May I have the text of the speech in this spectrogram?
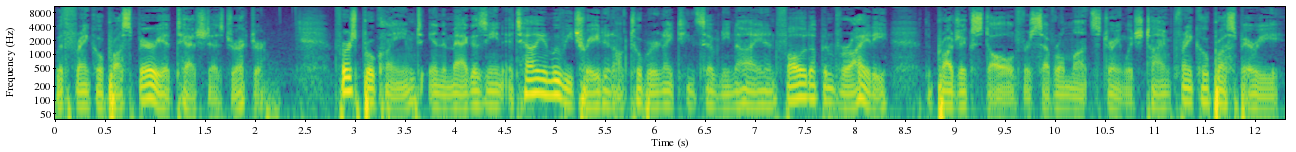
with Franco Prosperi attached as director. First proclaimed in the magazine Italian Movie Trade in October 1979 and followed up in Variety, the project stalled for several months, during which time Franco Prosperi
